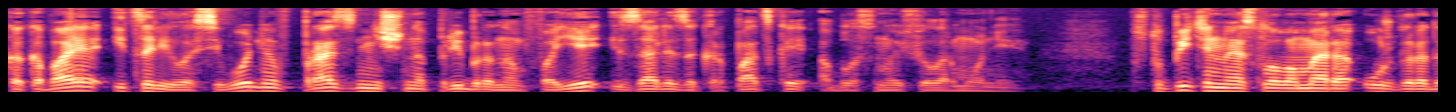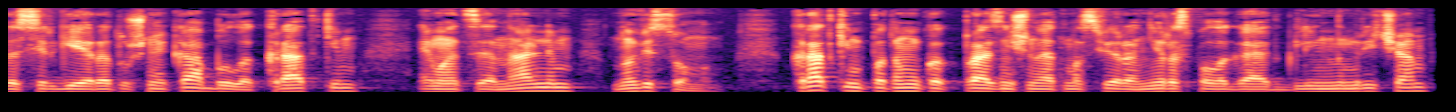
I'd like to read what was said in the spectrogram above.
каковая и царила сегодня в празднично прибранном фойе и зале Закарпатской областной филармонии. Вступительное слово мэра Ужгорода Сергея Ратушняка было кратким, эмоциональным, но весомым. Кратким, потому как праздничная атмосфера не располагает к речам,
